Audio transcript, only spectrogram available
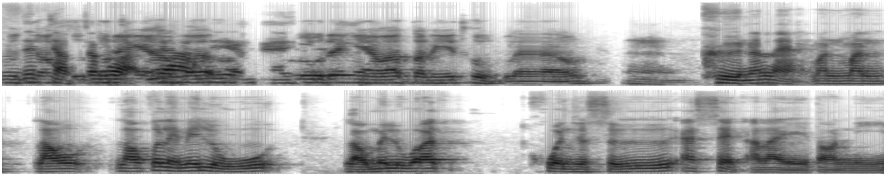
มันจะจับจังหวะยากได้ยังไงรู้ได้ไงว่าตอนนี้ถูกแล้วอืมคือนั่นแหละมันมันเราเราก็เลยไม่รู้ เราไม่รู้ว่าควรจะซื้อแอสเซทอะไรตอนนี้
